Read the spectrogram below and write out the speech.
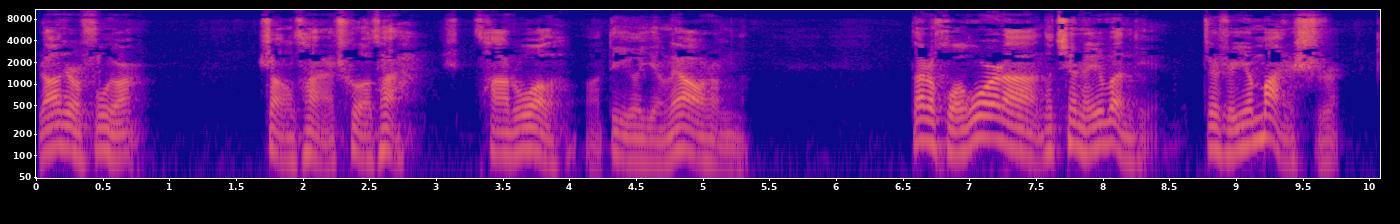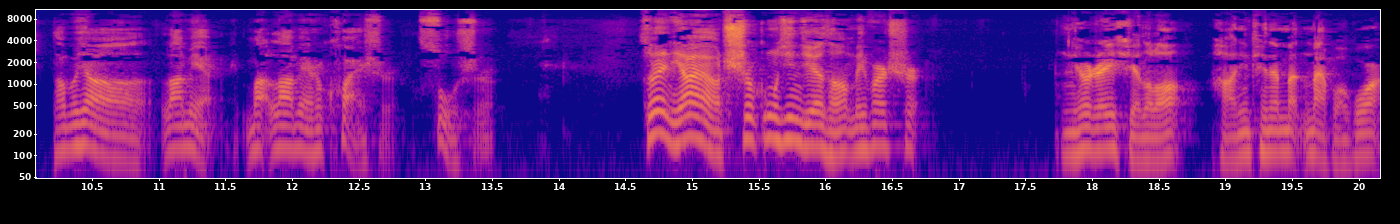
然后就是服务员，上菜、撤菜。擦桌子啊，递个饮料什么的。但是火锅呢，它牵扯一个问题，这是一慢食，它不像拉面，拉拉面是快食、速食。所以你要想吃工薪阶层没法吃。你说这一写字楼好，您天天卖卖火锅，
